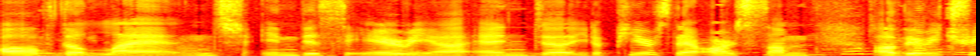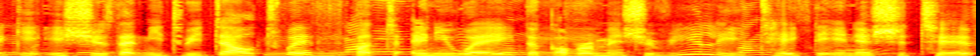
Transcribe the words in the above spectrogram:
of the land in this area, and uh, it appears there are some uh, very tricky issues that need to be dealt with. But anyway, the government should really take the initiative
